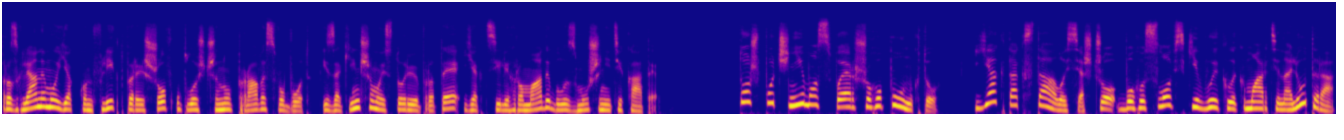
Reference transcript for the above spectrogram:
Розглянемо, як конфлікт перейшов у площину прави свобод, і закінчимо історію про те, як цілі громади були змушені тікати. Тож почнімо з першого пункту. Як так сталося, що богословський виклик Мартіна Лютера,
